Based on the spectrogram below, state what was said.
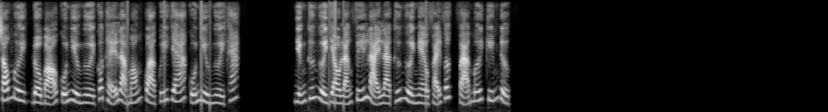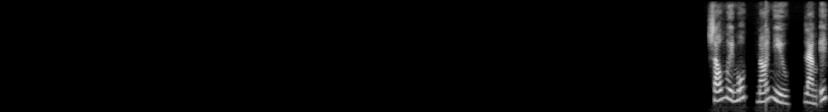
60. Đồ bỏ của nhiều người có thể là món quà quý giá của nhiều người khác. Những thứ người giàu lãng phí lại là thứ người nghèo phải vất vả mới kiếm được. Sáu mươi 61. Nói nhiều, làm ít.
